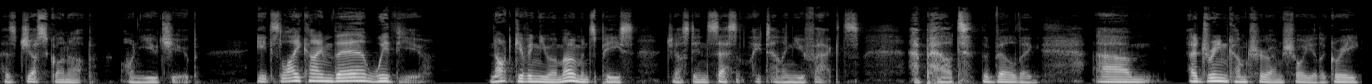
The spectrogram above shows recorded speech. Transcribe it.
has just gone up on YouTube. It's like I'm there with you, not giving you a moment's peace, just incessantly telling you facts about the building. Um, a dream come true, I'm sure you'll agree.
